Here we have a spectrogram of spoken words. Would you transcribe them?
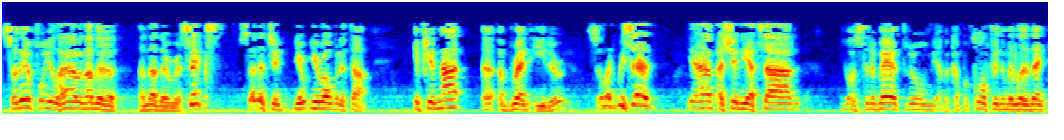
So therefore you'll have another, another six, so that you, you're, you're over the top. If you're not a, a bread eater, so like we said, you have Asher Yatzar, goes to the bathroom, you have a cup of coffee in the middle of the day.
